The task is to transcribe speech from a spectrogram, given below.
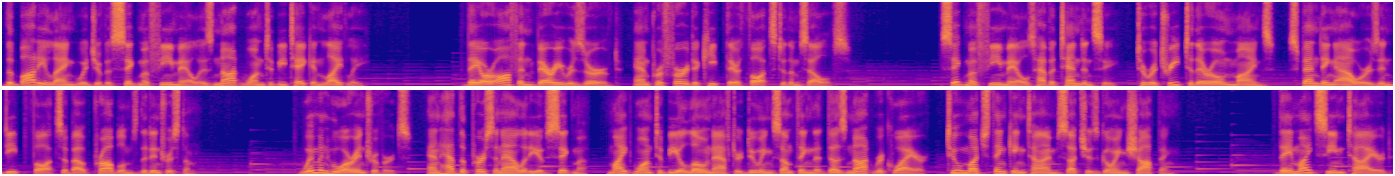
The body language of a Sigma female is not one to be taken lightly. They are often very reserved and prefer to keep their thoughts to themselves. Sigma females have a tendency to retreat to their own minds, spending hours in deep thoughts about problems that interest them. Women who are introverts and have the personality of Sigma might want to be alone after doing something that does not require too much thinking time such as going shopping. They might seem tired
